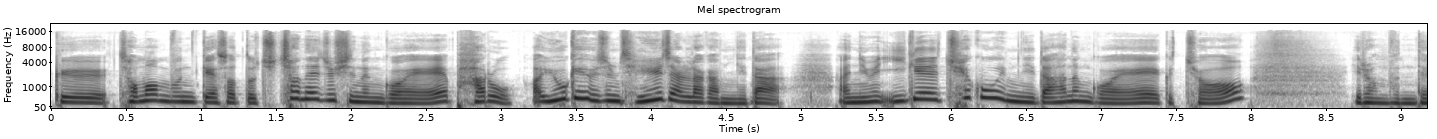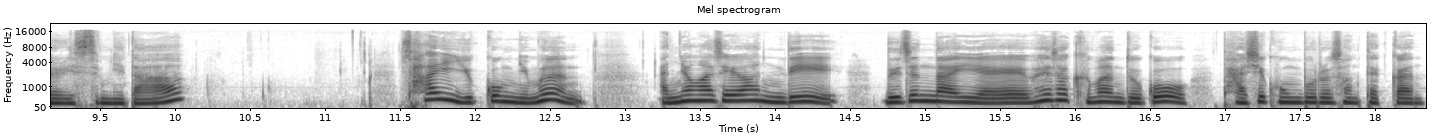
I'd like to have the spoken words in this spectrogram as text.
그 점원분께서 또 추천해 주시는 거에 바로 아 요게 요즘 제일 잘 나갑니다. 아니면 이게 최고입니다 하는 거에 그쵸? 이런 분들 있습니다. 4260님은 안녕하세요 한디 늦은 나이에 회사 그만두고 다시 공부를 선택한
